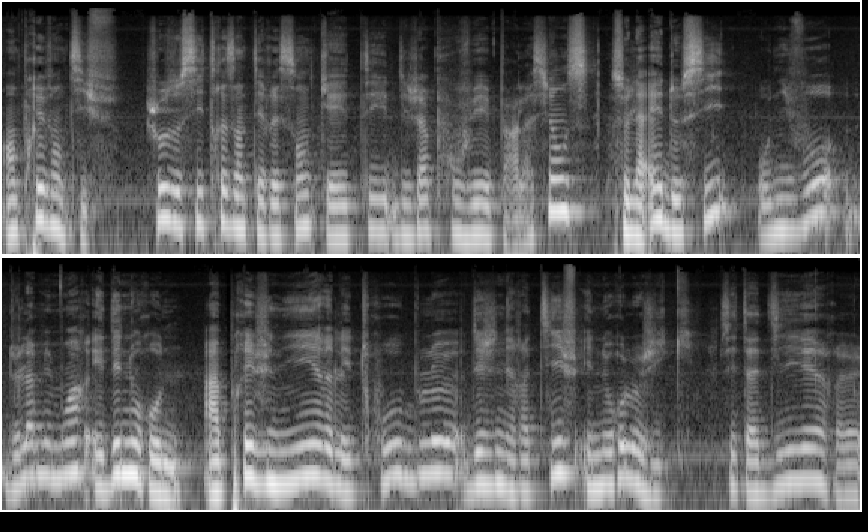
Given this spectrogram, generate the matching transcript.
en préventif. Chose aussi très intéressante qui a été déjà prouvée par la science, cela aide aussi au niveau de la mémoire et des neurones à prévenir les troubles dégénératifs et neurologiques c'est-à-dire euh,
